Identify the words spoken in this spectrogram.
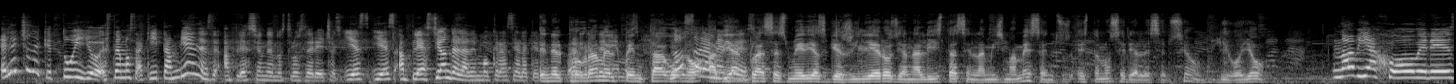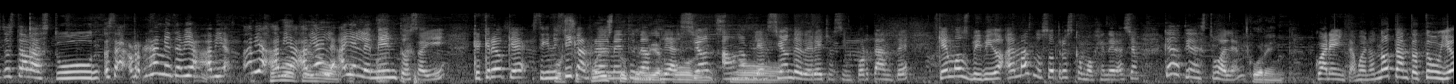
el hecho de que tú y yo estemos aquí también es ampliación de nuestros derechos y es, y es ampliación de la democracia a la que En el programa El. Pentágono No habían eso. clases medias, guerrilleros y analistas en la misma mesa, entonces esto no sería la excepción, digo yo. no había jóvenes, no estabas tú, o sea, realmente había, había, había, ¿Cómo había, había- no? hay elementos ahí que creo que significan realmente que una ampliación, jóvenes, a una no. ampliación de derechos importante que hemos vivido, además nosotros como generación, ¿qué edad tienes tú, Alem? 40. 40, bueno, no tanto tú, yo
